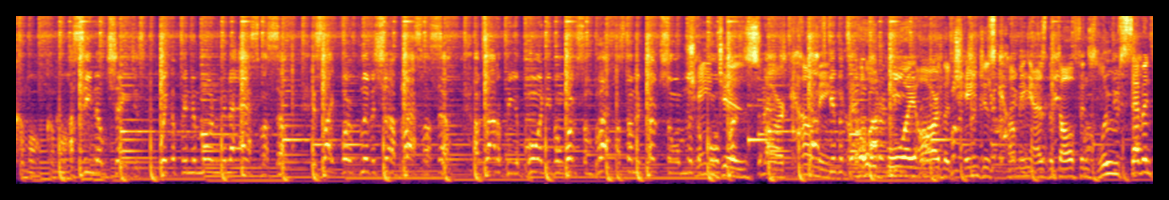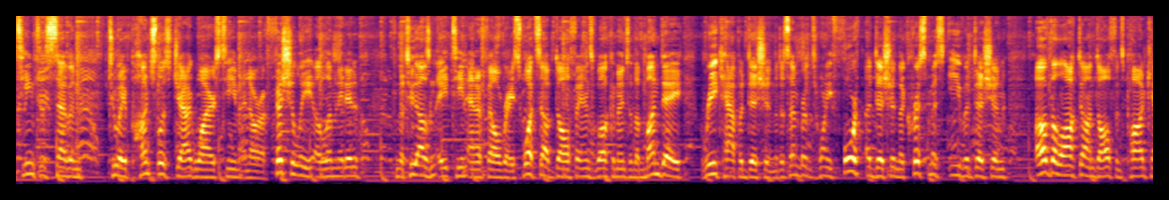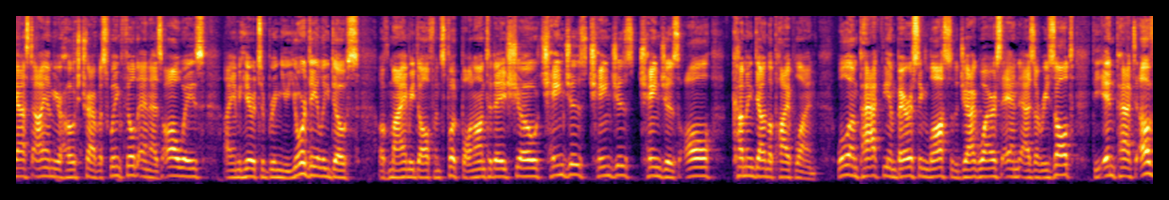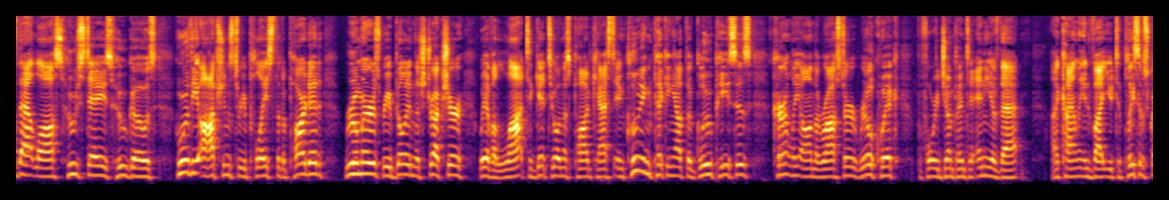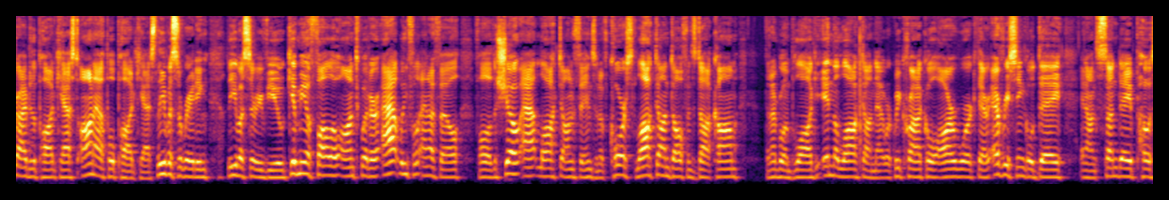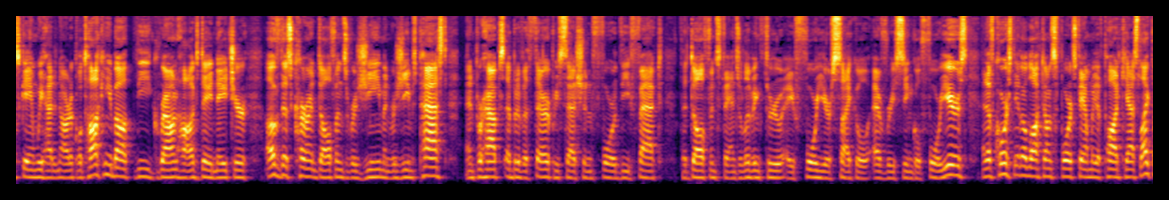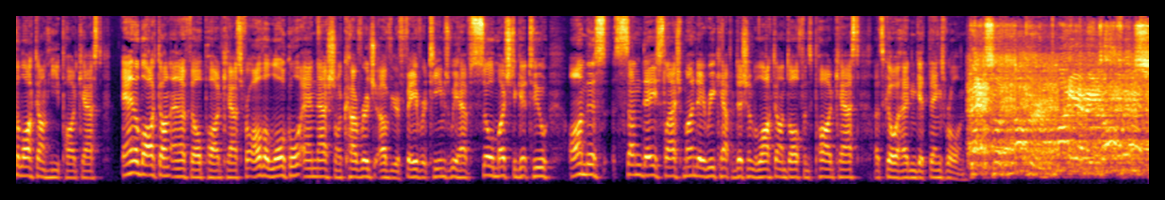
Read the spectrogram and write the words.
Come on, come on. I see no changes. Wake up in the morning and I ask myself, is life worth living? Should I blast myself? I'm tired of being and even worse, I'm black. My stomach hurts, so I'm looking Changes are coming. God's given to Oh boy, are the changes coming as the Dolphins lose 17 to 7 to a punchless Jaguars team and are officially eliminated from the 2018 NFL race. What's up, Dolphins? Welcome into the Monday recap edition, the December 24th edition, the Christmas Eve edition of the Locked On Dolphins podcast. I am your host, Travis Wingfield, and as always, I am here to bring you your daily dose of Miami Dolphins football. And on today's show, changes, changes, changes, all coming down the pipeline. We'll unpack the embarrassing loss to the Jaguars and, as a result, the impact of that loss who stays, who goes, who are the options to replace the departed, rumors, rebuilding the structure. We have a lot to get to on this podcast, including picking out the glue pieces currently on the roster. Real quick, before we jump into any of that, I kindly invite you to please subscribe to the podcast on Apple Podcasts. Leave us a rating, leave us a review, give me a follow on Twitter at Wingfield NFL, follow the show at Locked On Fins, and of course, LockedOnDolphins.com, the number one blog in the Locked On Network. We chronicle our work there every single day, and on Sunday post game, we had an article talking about the Groundhog's Day nature of this current Dolphins regime and regimes past, and perhaps a bit of a therapy session for the fact that Dolphins fans are living through a four year cycle every single four years. And of course, the other Locked On Sports family of podcasts, like the Locked On Heat podcast and the Locked On NFL podcast, for all the local and national coverage of your favorite teams. We have so much to get to on this Sunday slash Monday recap edition of the Locked On Dolphins podcast. Let's go ahead and get things rolling. That's another Miami Dolphins.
